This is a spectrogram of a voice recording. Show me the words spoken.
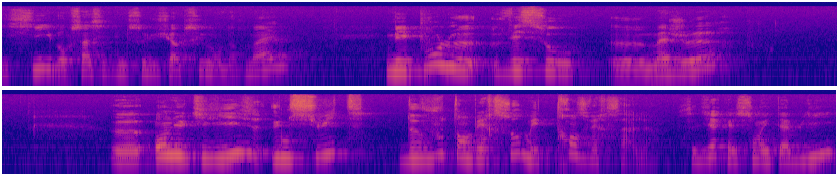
ici. Bon, ça, c'est une solution absolument normale. Mais pour le vaisseau euh, majeur, euh, on utilise une suite de voûtes en berceau, mais transversales. C'est-à-dire qu'elles sont établies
